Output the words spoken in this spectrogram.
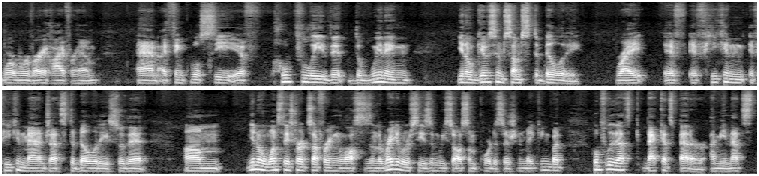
were, were very high for him, and I think we'll see if hopefully the the winning, you know, gives him some stability, right? If if he can if he can manage that stability so that, um, you know, once they start suffering losses in the regular season, we saw some poor decision making, but hopefully that's that gets better. I mean, that's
